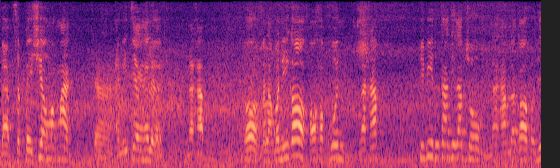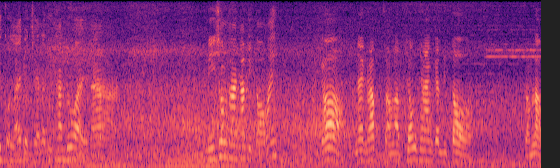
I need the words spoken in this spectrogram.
แบบสเปเชียลมาก ใช่ๆ อันนี้แจ้งให้เลยนะครับ ก็สำหรับวันนี้ก็ขอขอบคุณนะครับ พี่ๆทุกท่านที่รับชมนะครับ แล้วก็คนที่กดไลค์กดแชร์และทุกท่านด้วยนะครับ มีช่องทางการติดต่อไหมก็นะครับสำหรับช่องทางการติดต่อสำหรับ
